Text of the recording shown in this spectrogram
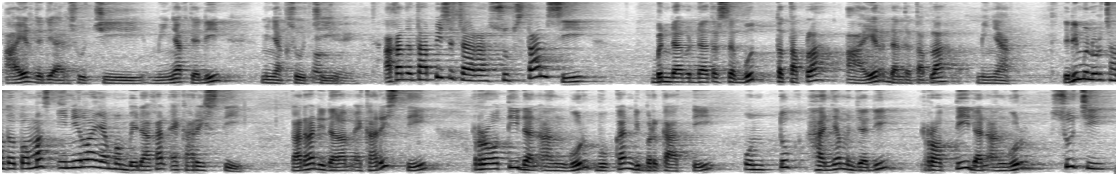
air jadi air suci minyak jadi minyak suci Oke. Akan tetapi secara substansi benda-benda tersebut tetaplah air dan tetaplah minyak. Jadi menurut Santo Thomas inilah yang membedakan ekaristi. Karena di dalam ekaristi roti dan anggur bukan diberkati untuk hanya menjadi roti dan anggur suci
